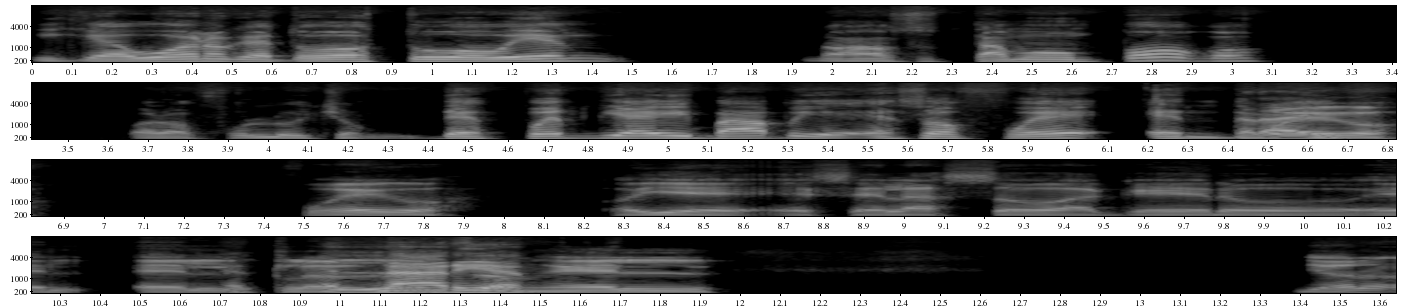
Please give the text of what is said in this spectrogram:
Y qué bueno que todo estuvo bien. Nos asustamos un poco, pero fue un luchón. Después de ahí, papi, eso fue en drive. Fuego. Fuego. Oye, ese lazo vaquero, el, el, El- Claude el él. Yo no,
